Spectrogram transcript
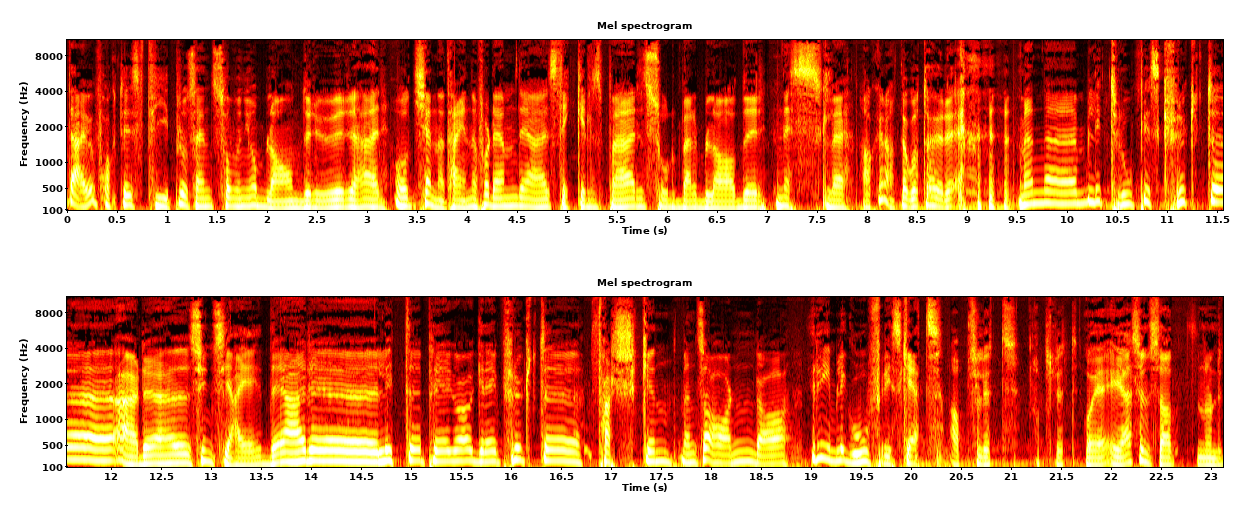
det er jo faktisk 10 Sauvignon Blanc-druer her. Og kjennetegnet for dem det er Stikkelsbær, solbærblader, nesle. Akkurat. Det er godt å høre. Men uh, litt tropisk frukt er det, syns jeg. Det er litt preg av grapefrukt, fersken, men så har den da rimelig god friskhet. Absolutt. Absolutt. Og jeg, jeg syns at når du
